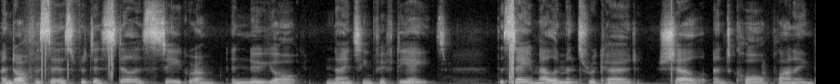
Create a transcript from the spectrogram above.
and offices for Distillers Seagram in New York, 1958. The same elements recurred shell and core planning.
